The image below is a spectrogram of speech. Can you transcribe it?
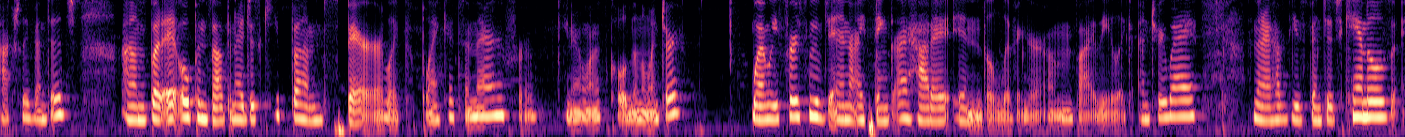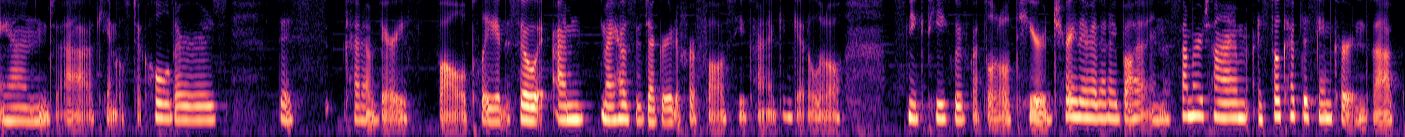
actually vintage. Um, but it opens up and I just keep um, spare like blankets in there for, you know, when it's cold in the winter when we first moved in, I think I had it in the living room by the like entryway. And then I have these vintage candles and uh, candlestick holders, this kind of very fall plate. So I'm my house is decorated for fall, so you kind of can get a little sneak peek. We've got the little tiered tray there that I bought in the summertime. I still kept the same curtains up.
